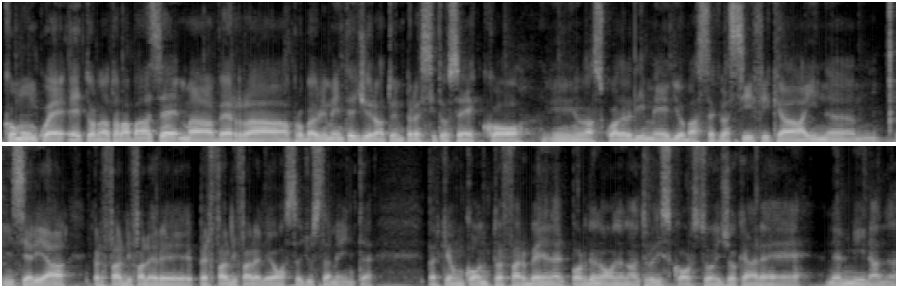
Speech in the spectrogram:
Comunque è tornato alla base, ma verrà probabilmente girato in prestito secco in una squadra di medio-bassa classifica in, ehm, in Serie A per fargli, fare, per fargli, fare, le ossa, giustamente. Perché un conto è far bene nel Pordenone, un altro discorso è giocare nel Milan.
